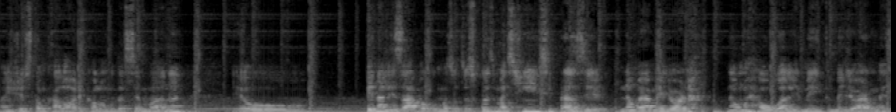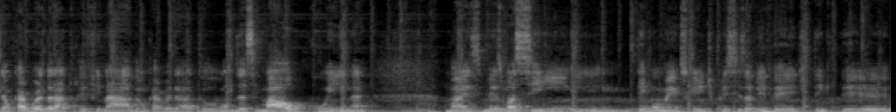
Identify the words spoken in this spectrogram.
a ingestão calórica ao longo da semana, eu penalizava algumas outras coisas, mas tinha esse prazer. Não é a melhor, não é o alimento melhor, mas é um carboidrato refinado, é um carboidrato, vamos dizer assim, mal, ruim, né? Mas mesmo assim, tem momentos que a gente precisa viver, a gente tem que ter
